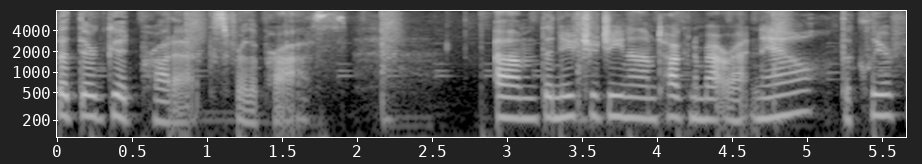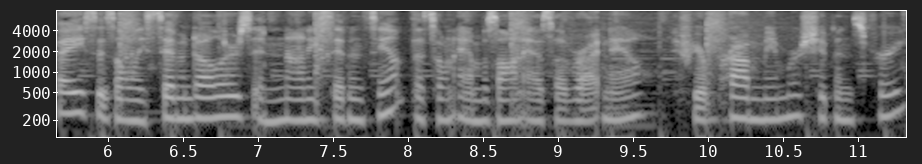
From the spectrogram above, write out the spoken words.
but they're good products for the price. Um, the Neutrogena I'm talking about right now, the Clear Face, is only $7.97. That's on Amazon as of right now. If you're a Prime member, shipping's free.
